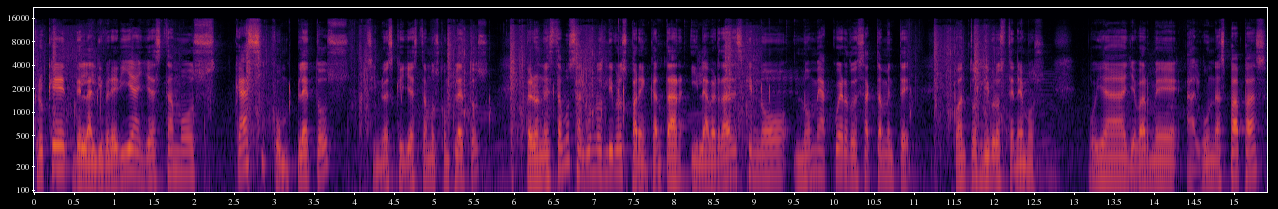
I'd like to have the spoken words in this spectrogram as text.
Creo que de la librería ya estamos casi completos. Si no es que ya estamos completos. Pero necesitamos algunos libros para encantar. Y la verdad es que no, no me acuerdo exactamente cuántos libros tenemos. Voy a llevarme algunas papas.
